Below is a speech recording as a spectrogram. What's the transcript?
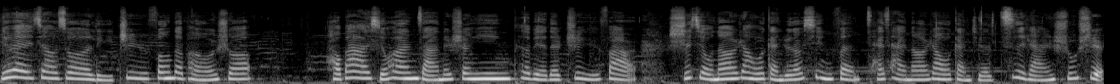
一位叫做李志峰的朋友说。好吧，喜欢早安的声音，特别的治愈范儿。十九呢，让我感觉到兴奋；彩彩呢，让我感觉自然舒适。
